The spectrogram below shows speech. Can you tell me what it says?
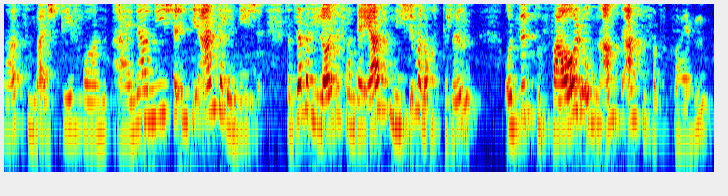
Ja, zum Beispiel von einer Nische in die andere Nische. Da sind aber die Leute von der ersten Nische immer noch drin und sind zu faul, um Amt anzusubscriben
